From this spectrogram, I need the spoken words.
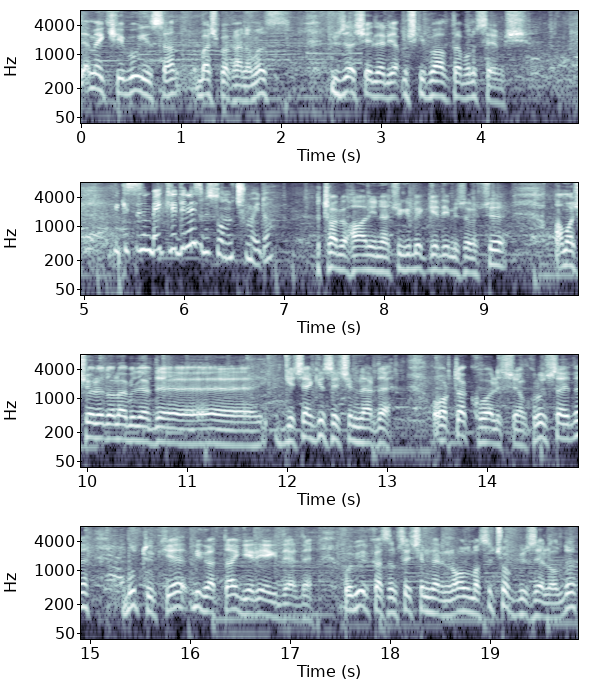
Demek ki bu insan, başbakanımız güzel şeyler yapmış gibi halk da bunu sevmiş. Peki sizin beklediğiniz bir sonuç muydu? Tabii haliyle çünkü beklediğimiz sonuçtu. Ama şöyle de olabilirdi. e, Geçenki seçimlerde ortak koalisyon kurulsaydı bu Türkiye bir kat daha geriye giderdi. Bu 1 Kasım seçimlerinin olması çok güzel oldu.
